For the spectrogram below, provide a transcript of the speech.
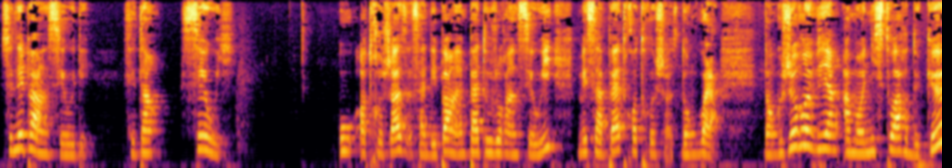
ce n'est pas un COD, c'est un COI. Ou autre chose, ça dépend, hein, pas toujours un COI, mais ça peut être autre chose. Donc voilà. Donc je reviens à mon histoire de que.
